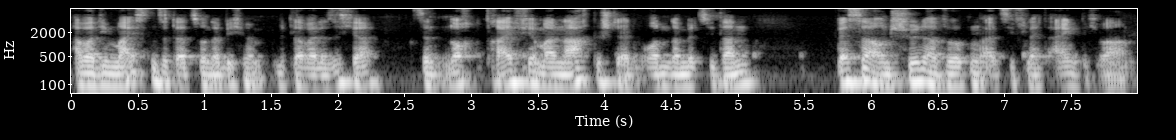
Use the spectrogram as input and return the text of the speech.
Aber die meisten Situationen, da bin ich mir mittlerweile sicher, sind noch drei, vier Mal nachgestellt worden, damit sie dann besser und schöner wirken, als sie vielleicht eigentlich waren.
